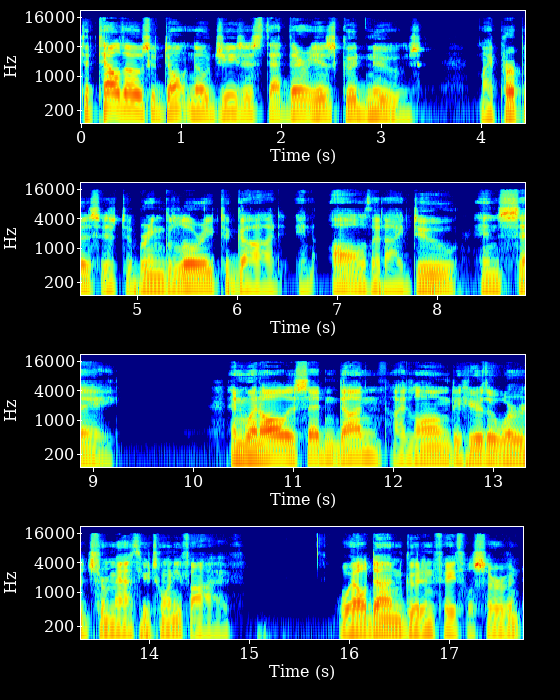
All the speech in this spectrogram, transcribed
to tell those who don't know Jesus that there is good news. My purpose is to bring glory to God in all that I do and say. And when all is said and done, I long to hear the words from Matthew 25. Well done, good and faithful servant.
